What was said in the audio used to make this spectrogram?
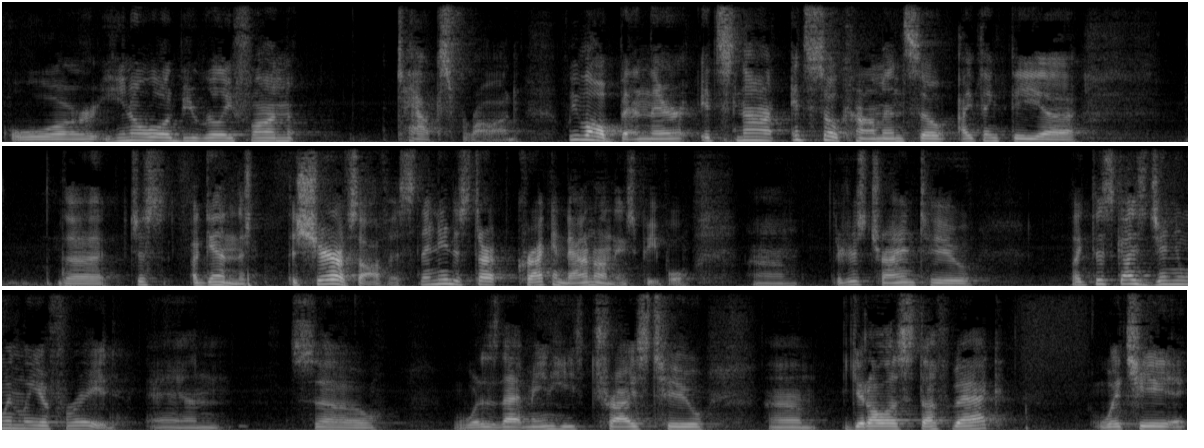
Or, you know what would be really fun? Tax fraud. We've all been there. It's not, it's so common. So I think the, uh, the, just again, the, the sheriff's office, they need to start cracking down on these people. Um, they're just trying to, like, this guy's genuinely afraid. And so, what does that mean? He tries to um, get all his stuff back, which he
